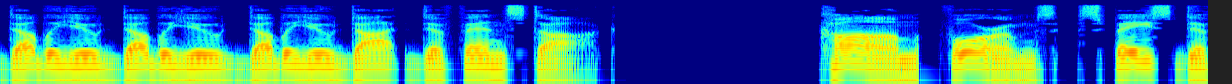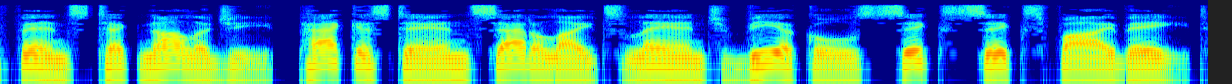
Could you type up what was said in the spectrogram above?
www.defenstock.com forums space defense technology Pakistan satellites launch vehicles 6658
